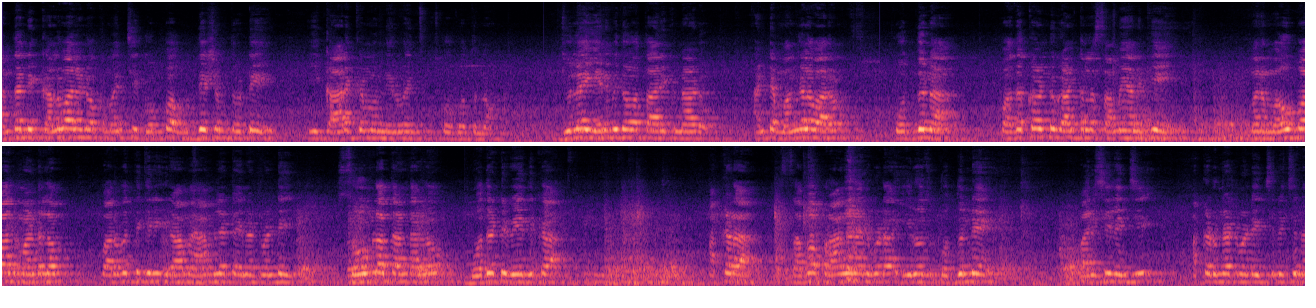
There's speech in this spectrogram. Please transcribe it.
అందరినీ కలవాలని ఒక మంచి గొప్ప ఉద్దేశంతో ఈ కార్యక్రమం నిర్వహించుకోబోతున్నాం. జూలై ఎనిమిదవ తారీఖు నాడు అంటే మంగళవారం పొద్దున పదకొండు గంటల సమయానికి మన మహుబాద్ మండలం పర్వతగిరి గ్రామ హ్యామ్లెట్ అయినటువంటి సోమ్లా తండాలో మొదటి వేదిక. అక్కడ సభ ప్రాంగణాన్ని కూడా ఈరోజు పొద్దున్నే పరిశీలించి అక్కడ ఉన్నటువంటి చిన్న చిన్న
